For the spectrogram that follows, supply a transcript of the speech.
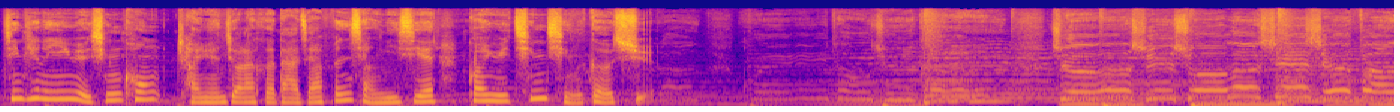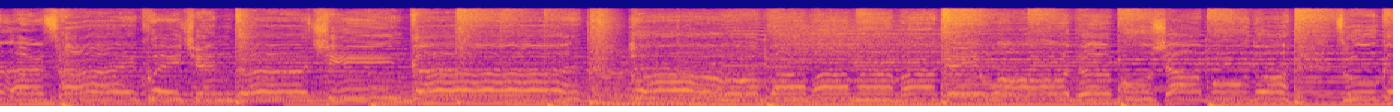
今天的音乐星空，禅园就来和大家分享一些关于亲情的歌曲。回头去看这是说了谢谢，反而才亏欠的情感。哦，爸爸妈妈给我的不少不多，足够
